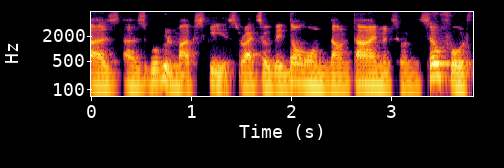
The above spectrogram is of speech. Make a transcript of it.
as, as Google Maps skis, right? So they don't want downtime and so on and so forth.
